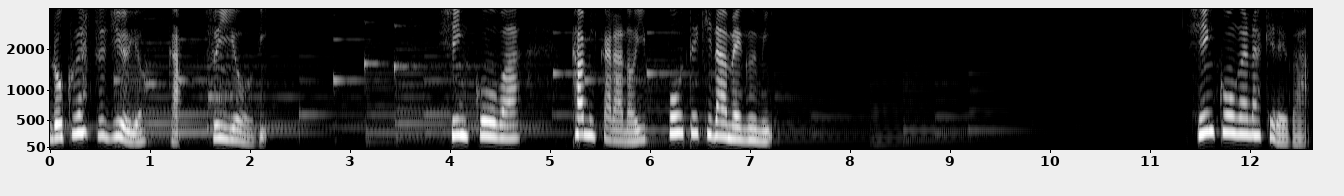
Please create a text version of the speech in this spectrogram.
6月14日水曜日。信仰は神からの一方的な恵み。信仰がなければ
